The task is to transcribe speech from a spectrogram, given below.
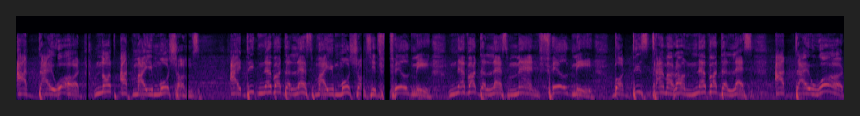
at thy word not at my emotions. I did nevertheless my emotions it failed me. Nevertheless man failed me. But this time around nevertheless at thy word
